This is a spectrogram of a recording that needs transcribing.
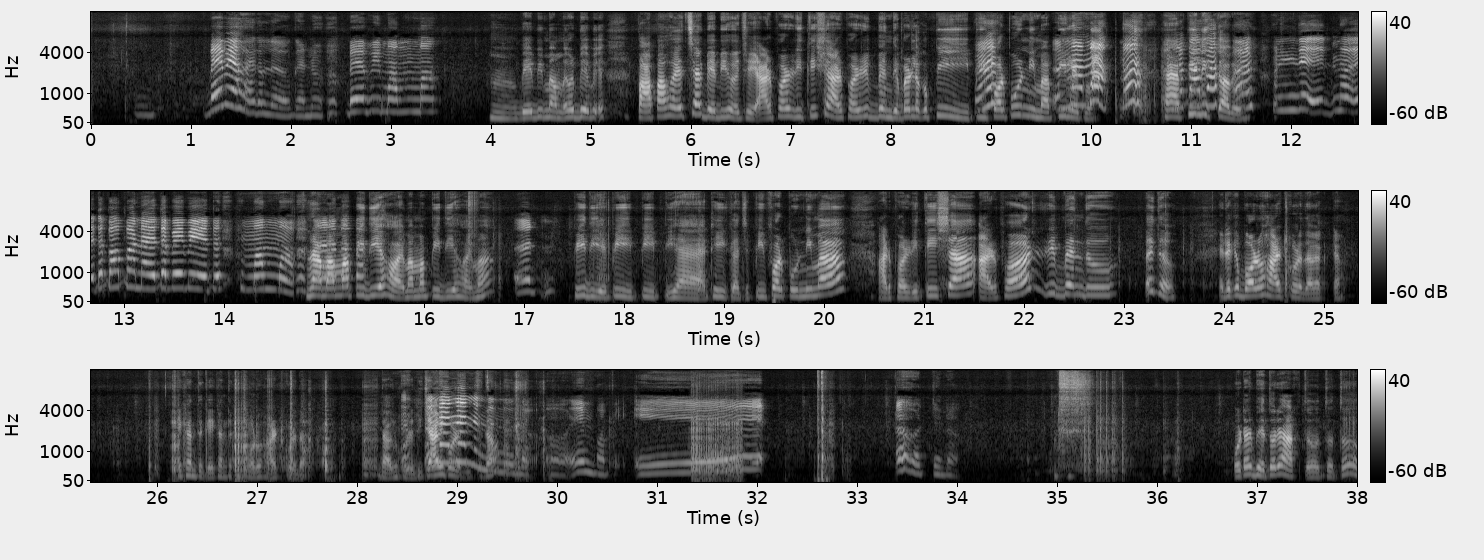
বেবি হয়ে গেল কেন? বেবি মাম্মা হুম বেবি মাম এবার বেবি পাপা হয়েছে আর বেবি হয়েছে আর পর রীতিশা আর পর রিবেন লেখো P P for Purnima P লেখো। হ্যাঁ পি লিখতে হবে। না মাম্মা মামা পি দিয়ে হয় মামা পি দিয়ে হয় মা। পি দিয়ে পি পি পি হ্যাঁ ঠিক আছে। P for Purnima R for Ritisha R for Ribendu তাই তো? এটাকে বড় হার্ট করে দাও একটা। এখান থেকে এখান থেকে বড় হার্ট করে দাও। দাও আমি করে দিচ্ছি। আমি করে দিচ্ছি দাও। ওটার ভেতরে আঁকতে হতো তো?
